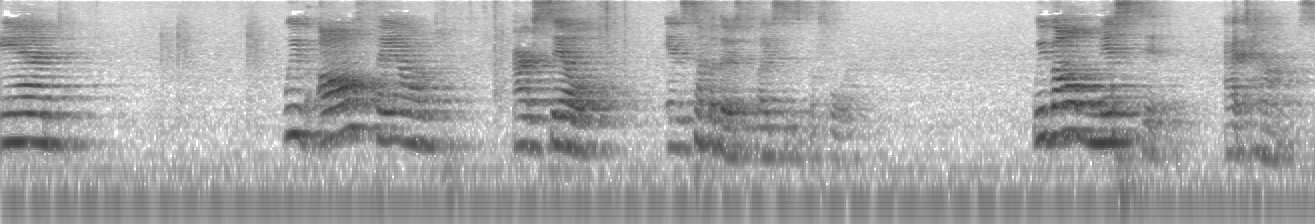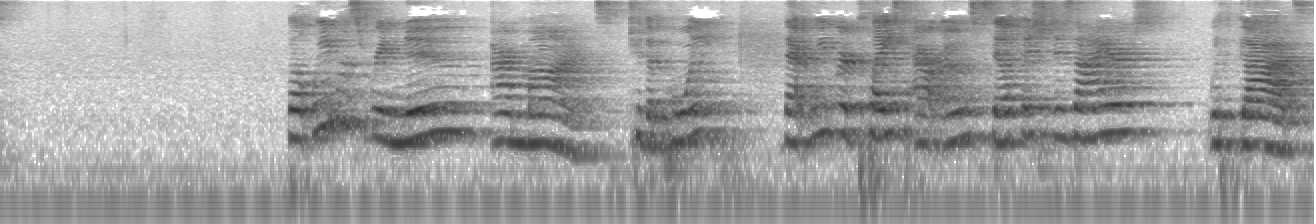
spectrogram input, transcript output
And we've all found ourselves in some of those places before. We've all missed it at times. But we must renew our minds to the point that we replace our own selfish desires with God's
